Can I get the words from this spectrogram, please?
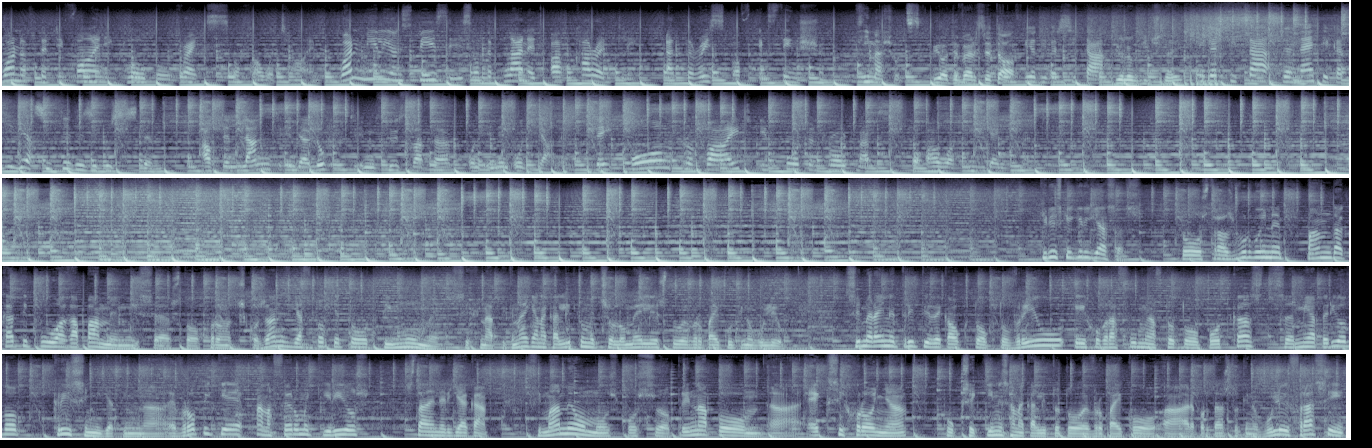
one of the defining global threats of our time. One million species on the planet are currently at the risk of extinction. Klimaschutz. Biodiversità. Biodiversità. biologicznej, Diversità genetica. Diversité des écosystèmes. auf dem Land, in der Luft, im Süßwasser und in den Ozeanen. They all provide important roadmaps for our engagement. Κυρίες και κύριοι, γεια σας. Το Στρασβούργο είναι πάντα κάτι που αγαπάμε εμείς ε, στο χρόνο της Κοζάνης, γι' αυτό και το τιμούμε συχνά πυκνά για να καλύπτουμε τις ολομέλειες του Ευρωπαϊκού Κοινοβουλίου. Σήμερα είναι 3η 18 Οκτωβρίου και ηχογραφούμε αυτό το podcast σε μια περίοδο κρίσιμη για την ε, Ευρώπη και αναφέρομαι κυρίως στα ενεργειακά. Θυμάμαι όμως πως ε, πριν από 6 χρόνια που ξεκίνησα να καλύπτω το ευρωπαϊκό α, ρεπορτάζ στο Κοινοβούλιο η φράση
